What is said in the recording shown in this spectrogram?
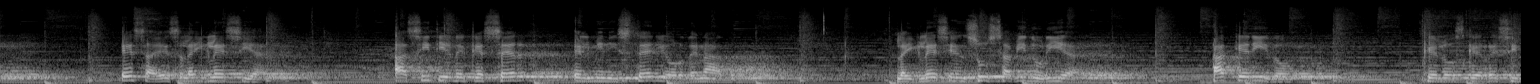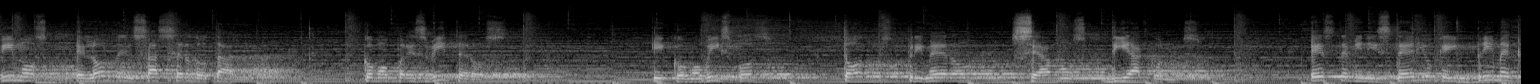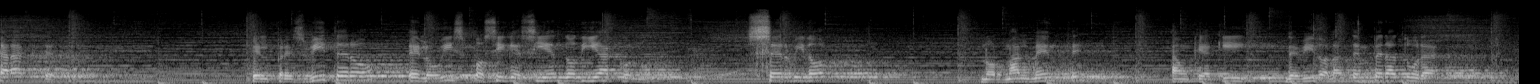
esa es la iglesia. Así tiene que ser el ministerio ordenado la iglesia en su sabiduría ha querido que los que recibimos el orden sacerdotal como presbíteros y como obispos, todos primero seamos diáconos. Este ministerio que imprime carácter. El presbítero, el obispo sigue siendo diácono servidor. Normalmente, aunque aquí debido a la temperatura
